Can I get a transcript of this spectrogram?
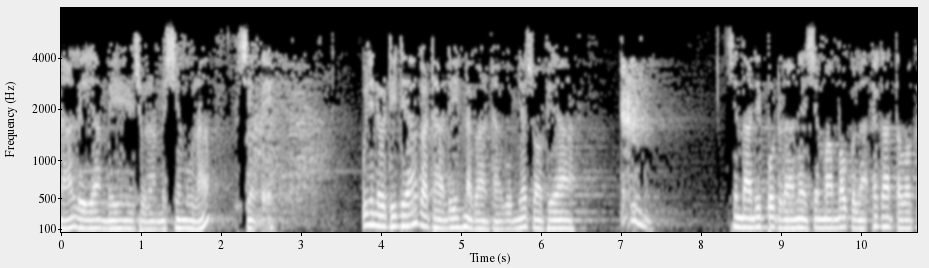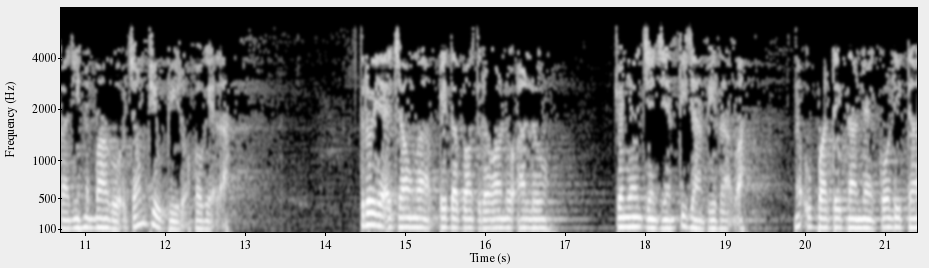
နားလည်ရမယ်ဆိုတာမရှင်းဘူးလားရှင်းတယ်ဦးဇင်းတို့ဒီတရားဂါထာလေးနှစ်ဂါထာကိုမြတ်စွာဘုရားရှင်သာရိပုတ္တရာနဲ့ရှင်မမောက္ကလအက္ခတဝကကြီးနှစ်ပါးကိုအကြောင်းပြုပြီးတော့ဟောခဲ့တာသူတို့ရဲ့အကြောင်းကပေတပေါင်းသူတော်ကောင်းတို့အလုံးကျွမ်းကျွမ်းကျင်ကျင်သိကြပေးတာပါ နော်ဥပါတိတ်တနဲ့ကောလိတာ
